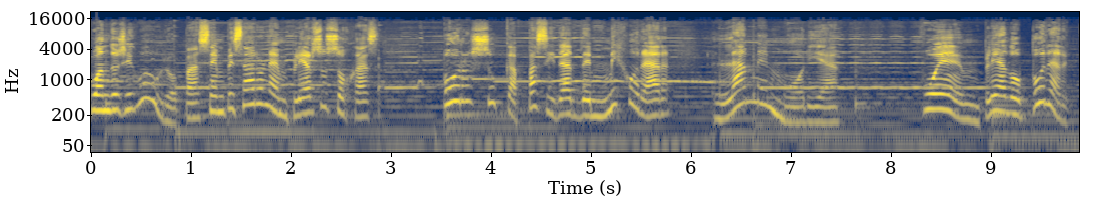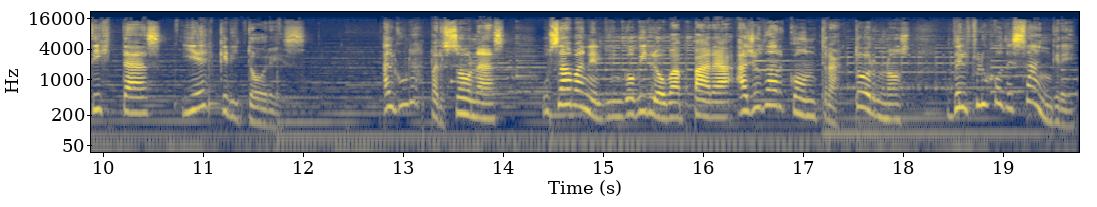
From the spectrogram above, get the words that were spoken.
Cuando llegó a Europa se empezaron a emplear sus hojas por su capacidad de mejorar la memoria. Fue empleado por artistas y escritores. Algunas personas usaban el ginkgo biloba para ayudar con trastornos del flujo de sangre,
